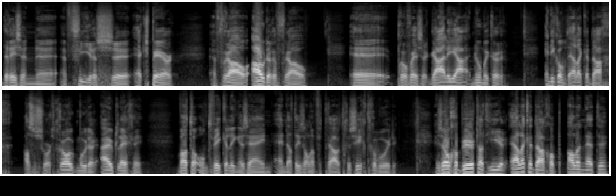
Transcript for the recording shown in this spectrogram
Er is een, uh, een virus-expert, een vrouw, oudere vrouw, uh, professor Galia noem ik haar. En die komt elke dag als een soort grootmoeder uitleggen wat de ontwikkelingen zijn. En dat is al een vertrouwd gezicht geworden. En zo gebeurt dat hier elke dag op alle netten,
